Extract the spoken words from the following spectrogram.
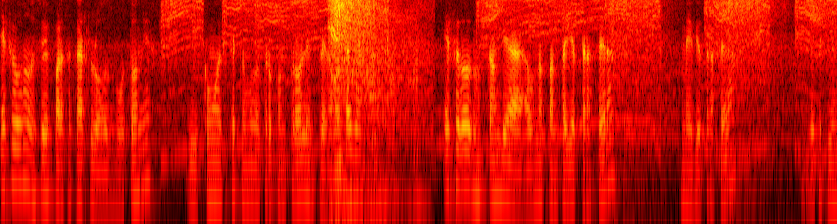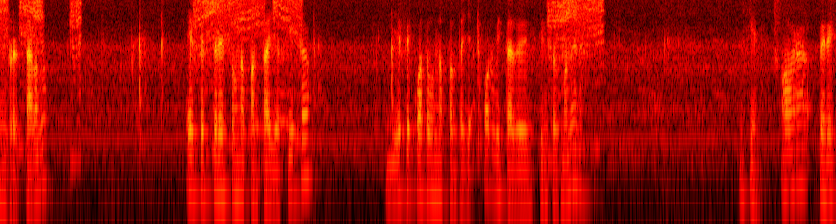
F1 nos sirve para sacar los botones y cómo es que tenemos nuestro control en plena batalla. F2 nos cambia a una pantalla trasera, medio trasera, ya que tiene un retardo. F3 a una pantalla fija y F4 a una pantalla órbita de distintas maneras. Bien, ahora veré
